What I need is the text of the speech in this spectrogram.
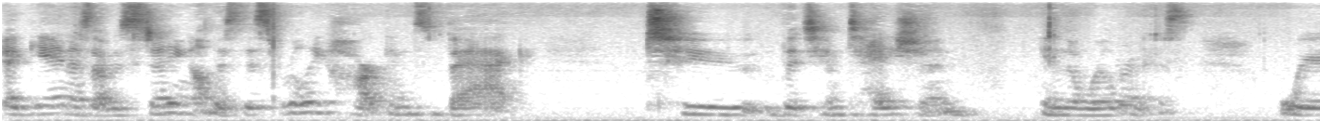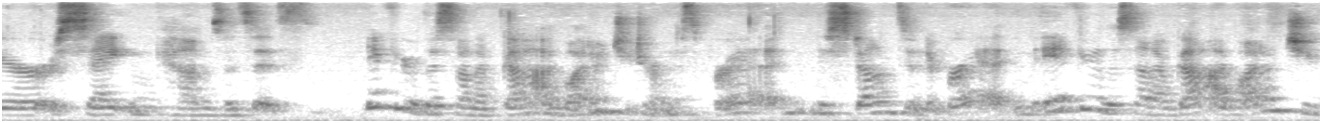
again as I was studying all this, this really harkens back to the temptation in the wilderness, where Satan comes and says, if you're the Son of God, why don't you turn this bread, the stones into bread? And if you're the Son of God, why don't you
